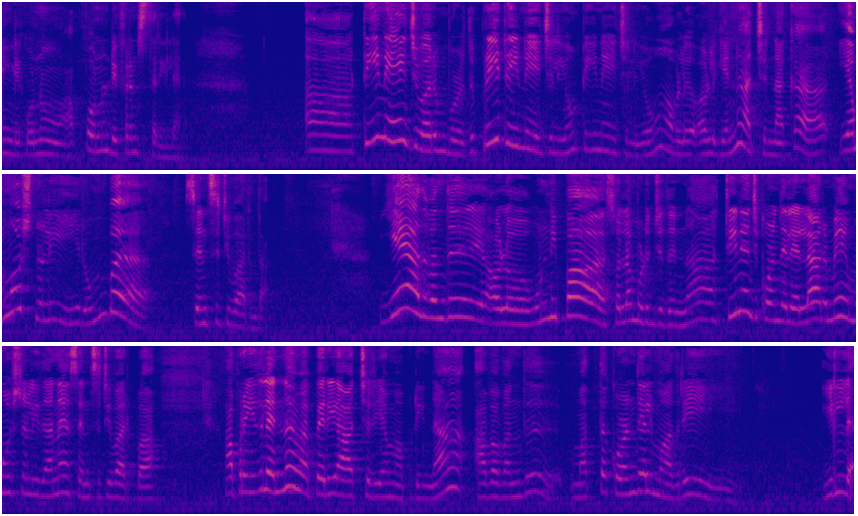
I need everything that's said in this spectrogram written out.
எங்களுக்கு ஒன்றும் அப்போ ஒன்றும் டிஃப்ரென்ஸ் தெரியல. டீனேஜ் வரும்பொழுது ப்ரீ டீனேஜ்லேயும் டீனேஜ்லேயும் அவளு அவளுக்கு என்ன ஆச்சுன்னாக்கா எமோஷ்னலி ரொம்ப சென்சிட்டிவாக இருந்தா. ஏன் அது வந்து அவ்வளோ உன்னிப்பாக சொல்ல முடிஞ்சதுன்னா டீனேஜ் குழந்தைகள் எல்லாருமே எமோஷ்னலி தானே சென்சிட்டிவாக இருப்பாள் அப்புறம் இதில் என்ன பெரிய ஆச்சரியம் அப்படின்னா அவள் வந்து மற்ற குழந்தைகள் மாதிரி இல்லை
